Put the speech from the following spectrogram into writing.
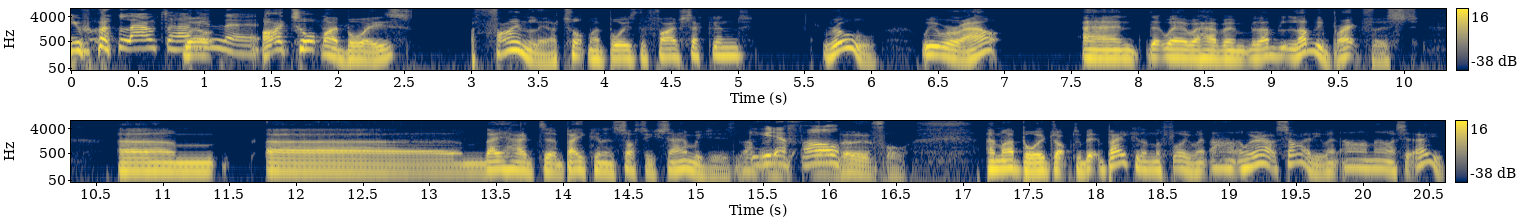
you're allowed to have well, in there. I taught my boys. Finally, I taught my boys the five second rule. We were out, and that where we're having lo- lovely breakfast. Um, um they had uh, bacon and sausage sandwiches. Lovely. Beautiful. Beautiful. And my boy dropped a bit of bacon on the floor. He went, oh, and we were outside. He went, oh no. I said, hey,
